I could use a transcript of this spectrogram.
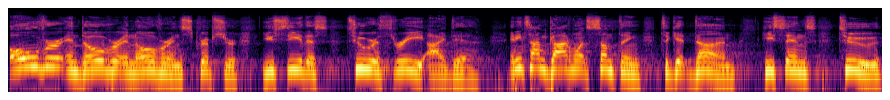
Over and over and over in Scripture, you see this two or three idea. Anytime God wants something to get done, He sends two,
